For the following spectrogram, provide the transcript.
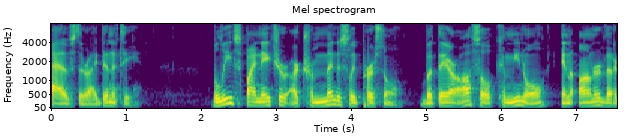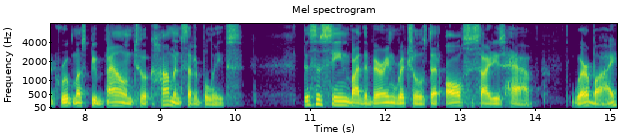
as their identity. Beliefs by nature are tremendously personal, but they are also communal in honor that a group must be bound to a common set of beliefs. This is seen by the varying rituals that all societies have, whereby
